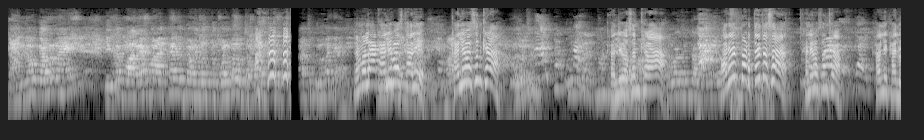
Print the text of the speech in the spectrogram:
नाही मला खाली बस खाली. खाली बसून खेळा. खाली बसून खेळा. अरे पडतंय तसा. खाली बसून खेळा. खाली खाली.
